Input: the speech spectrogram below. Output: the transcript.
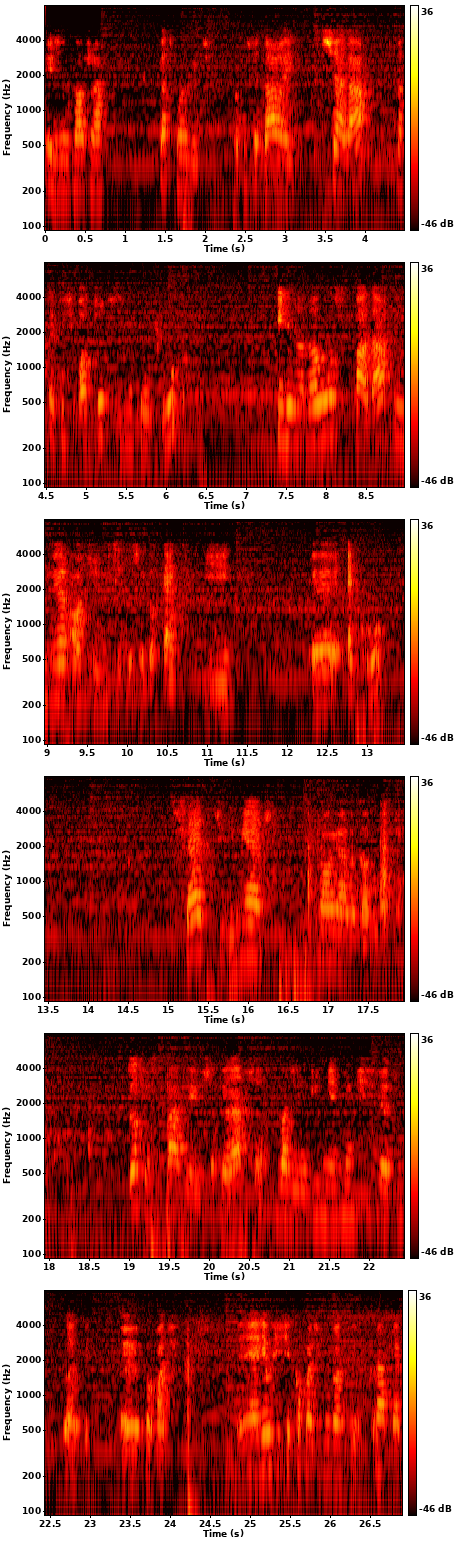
i zauważa, łatwo robić. Potem się dalej strzela, na jakiś odrzut, zwykły łuk, idzie do dołu, spada i wybiera oczywiście też jego ek i yy, eku. Set, czyli miecz, zbroja, rękawiczki. To jest bardziej lepsze, bardziej rodzinnie, nie musicie yy, kopać. Nie, nie musicie kopać w ogóle tych kratek,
